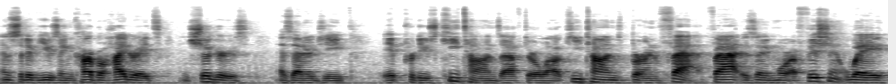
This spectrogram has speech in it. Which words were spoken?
instead of using carbohydrates and sugars as energy, it produced ketones after a while. Ketones burn fat. Fat is a more efficient way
